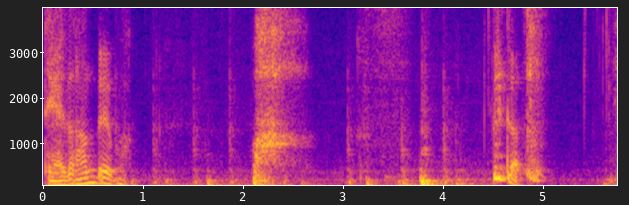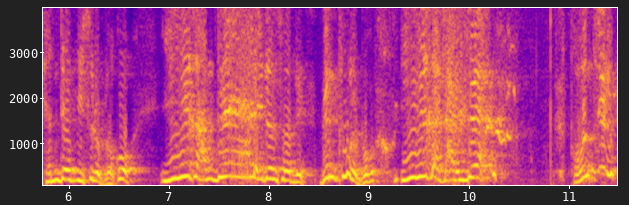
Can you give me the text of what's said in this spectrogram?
대단한데, 막. 와. 그러니까, 현대 미술을 보고 이해가 안 돼! 이런 사람들이 명품을 보고 이해가 잘 돼! 본질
